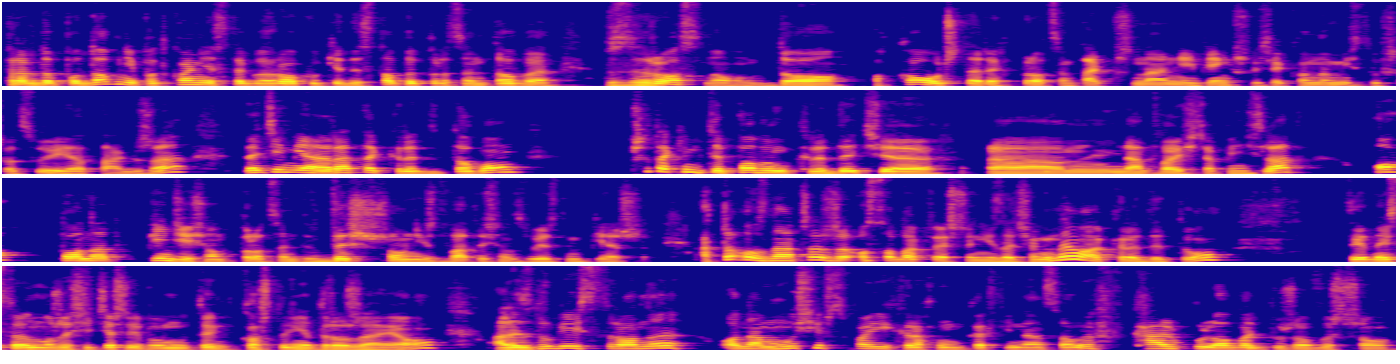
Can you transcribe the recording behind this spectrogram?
prawdopodobnie pod koniec tego roku, kiedy stopy procentowe wzrosną do około 4%, tak przynajmniej większość ekonomistów szacuje, ja także, będzie miała ratę kredytową przy takim typowym kredycie na 25 lat ponad 50% wyższą niż w 2021. A to oznacza, że osoba, która jeszcze nie zaciągnęła kredytu, z jednej strony może się cieszyć, bo mu te koszty nie drożeją, ale z drugiej strony ona musi w swoich rachunkach finansowych wkalkulować dużo wyższą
